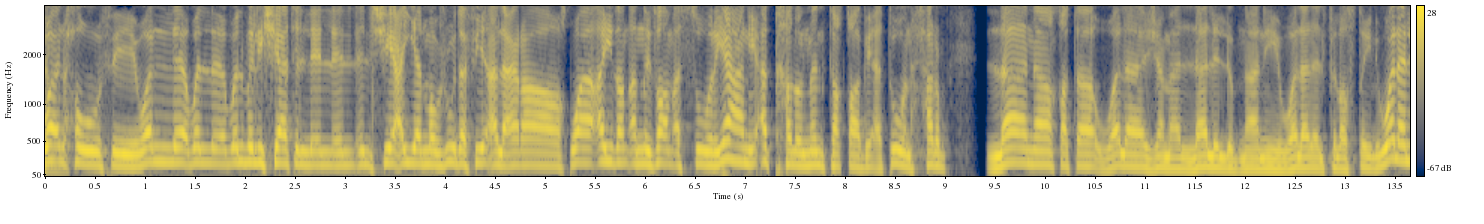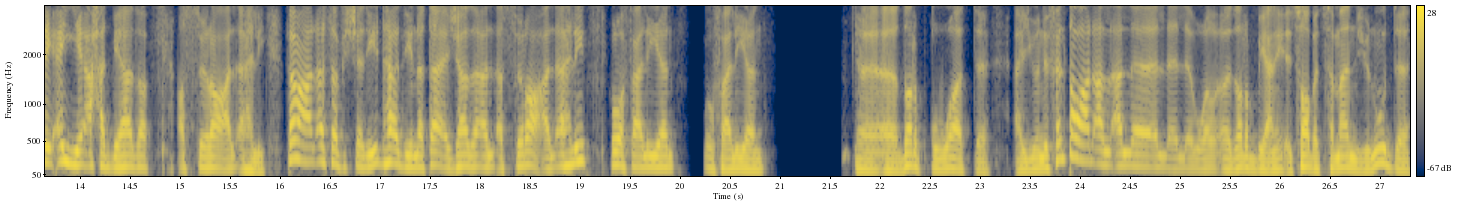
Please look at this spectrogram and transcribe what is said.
والحوثي وال وال والميليشيات الشيعية الموجودة في العراق وأيضا النظام السوري. يعني ادخلوا المنطقة بأتون حرب لا ناقة ولا جمل لا للبناني ولا للفلسطيني ولا لأي أحد بهذا الصراع الأهلي. فمع الأسف الشديد هذه نتائج هذا الصراع الأهلي هو فعليا هو فعليا آه، ضرب قوات اليونيفيل. طبعا ضرب يعني إصابة ثمان جنود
